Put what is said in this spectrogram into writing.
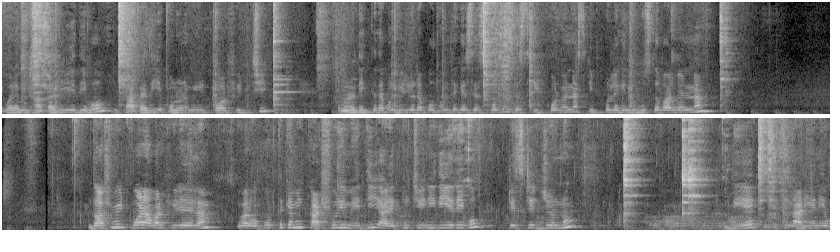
এবার আমি ঢাকা দিয়ে দেব। ঢাকা দিয়ে পনেরো মিনিট পর ফিরছি। আপনারা দেখতে থাকুন, ভিডিওটা প্রথম থেকে শেষ পর্যন্ত স্কিপ করবেন না। স্কিপ করলে কিন্তু বুঝতে পারবেন না। দশ মিনিট পর আবার ফিরে এলাম। এবার ওপর থেকে আমি কাসুরি মেথি আর একটু চিনি দিয়ে দেব টেস্টের জন্য। দিয়ে একটু নাড়িয়ে নেব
